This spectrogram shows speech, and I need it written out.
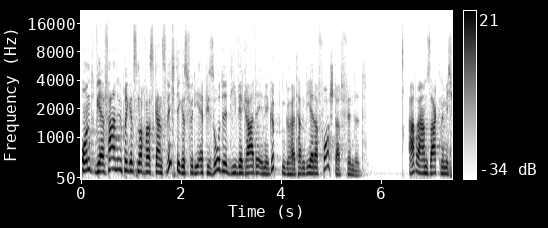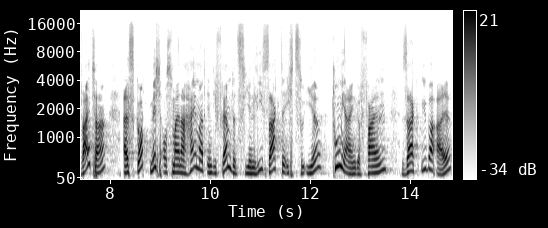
Und wir erfahren übrigens noch was ganz Wichtiges für die Episode, die wir gerade in Ägypten gehört haben, die ja davor stattfindet. Abraham sagt nämlich weiter, als Gott mich aus meiner Heimat in die Fremde ziehen ließ, sagte ich zu ihr, tu mir einen Gefallen, sag überall,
